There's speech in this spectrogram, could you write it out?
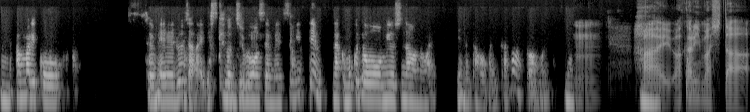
うん、あんまりこう、責めるじゃないですけど、自分を責めすぎて、なんか目標を見失うのはやめた方がいいかなとは思いますね。うん。はい、わかりました。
